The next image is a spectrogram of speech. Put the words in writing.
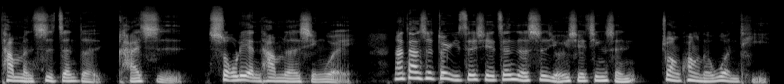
他们是真的开始收敛他们的行为。那但是对于这些真的是有一些精神状况的问题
